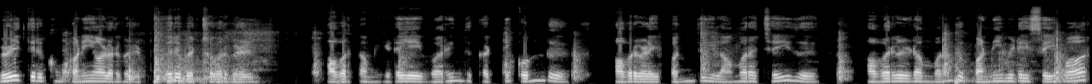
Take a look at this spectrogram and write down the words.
விழித்திருக்கும் பணியாளர்கள் பெயர் பெற்றவர்கள் அவர் தம் இடையை வரிந்து கட்டிக்கொண்டு அவர்களை பந்தியில் அமரச் செய்து அவர்களிடம் வந்து பணிவிடை செய்வார்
